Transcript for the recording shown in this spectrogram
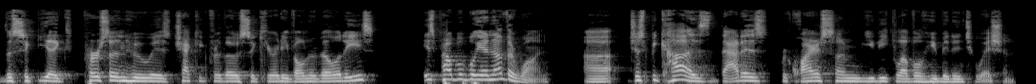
the sec- like person who is checking for those security vulnerabilities is probably another one. Uh, just because that is requires some unique level of human intuition.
